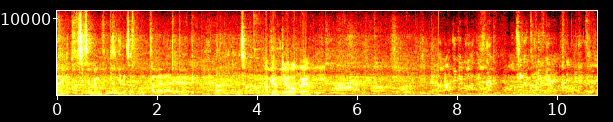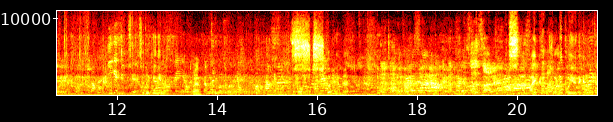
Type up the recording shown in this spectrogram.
아 이것도 진짜 명품경이다 전부 카메라에 나도 이런 거 처음 해보는 앞에 한번 찍어볼 거예요. 다들? 이게 뮤트예요. 제도 끼겠나? 네. 씨발 마이크하고 원래 보이는데 그거 여기서?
